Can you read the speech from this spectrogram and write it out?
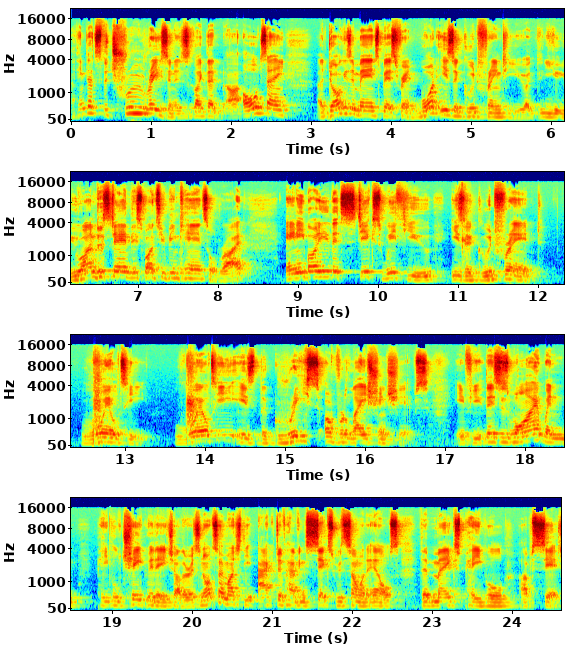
I think that's the true reason. It's like that uh, old saying, a dog is a man's best friend. What is a good friend to you? You, you understand this once you've been cancelled, right? Anybody that sticks with you is a good friend. Loyalty. Loyalty is the grease of relationships. If you, this is why when people cheat with each other, it's not so much the act of having sex with someone else that makes people upset.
